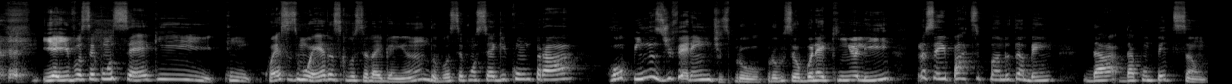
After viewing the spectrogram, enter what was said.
e aí você consegue. Com, com essas moedas que você vai ganhando, você consegue comprar roupinhas diferentes pro, pro seu bonequinho ali, pra você ir participando também da, da competição.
